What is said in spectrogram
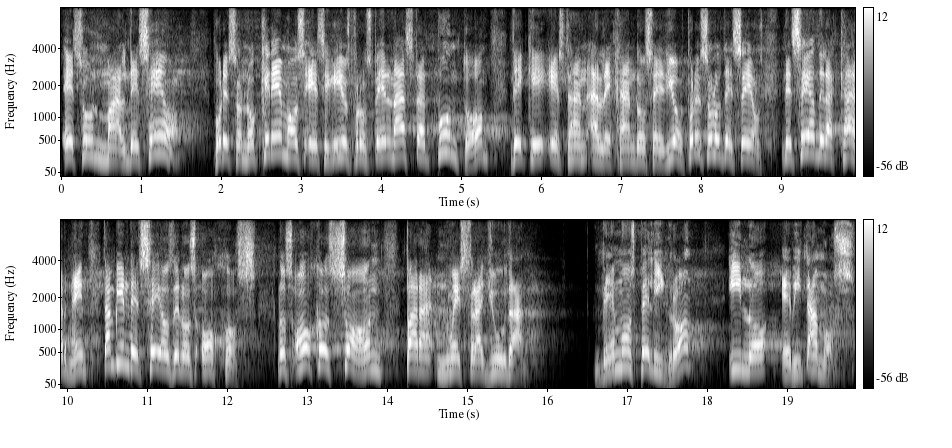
es un mal deseo. Por eso no queremos que ellos prosperen hasta el punto de que están alejándose de Dios. Por eso los deseos, deseos de la carne, también deseos de los ojos. Los ojos son para nuestra ayuda. Vemos peligro y lo evitamos.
